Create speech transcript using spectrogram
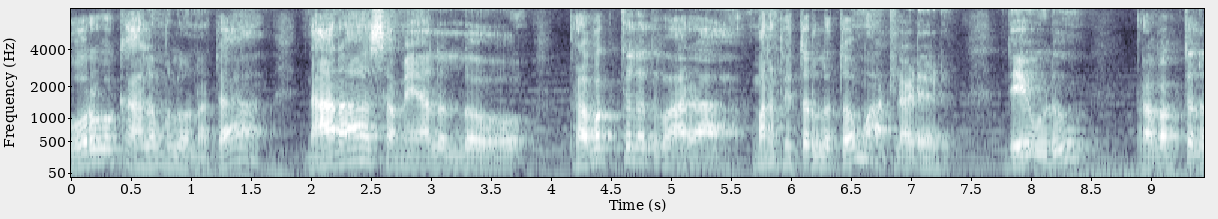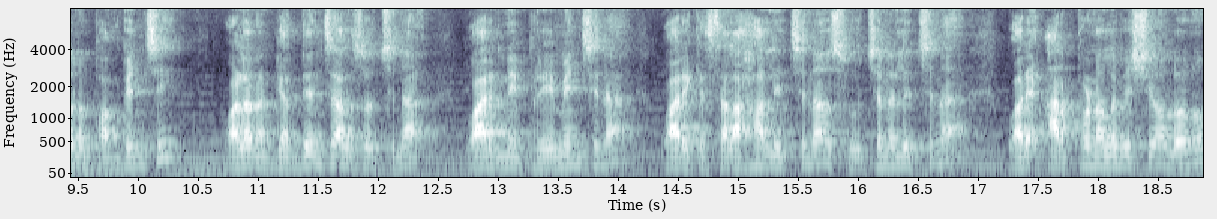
పూర్వకాలంలోనట నానా సమయాలలో ప్రవక్తల ద్వారా మన పితరులతో మాట్లాడాడు. దేవుడు ప్రవక్తలను పంపించి వాళ్ళను గద్దించాల్సి వచ్చిన వారిని ప్రేమించిన వారికి సలహాలు ఇచ్చిన సూచనలు ఇచ్చిన వారి అర్పణల విషయంలోనూ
